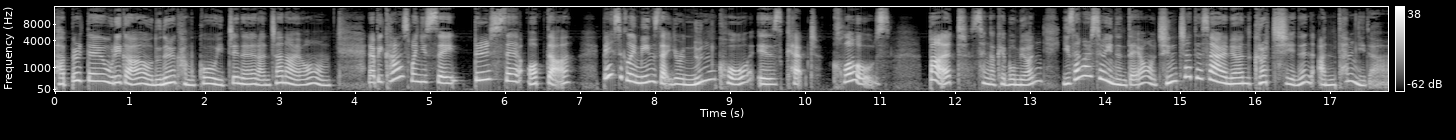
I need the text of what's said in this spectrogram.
바쁠 때 우리가 눈을 감고 있지는 않잖아요. Now because when you say 뜰 새 없다 basically means that your 눈, 코 is kept closed. But 생각해보면 이상할 수 있는데요. 진짜 뜻을 알면 그렇지는 않답니다.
